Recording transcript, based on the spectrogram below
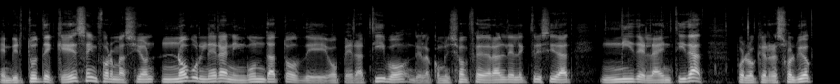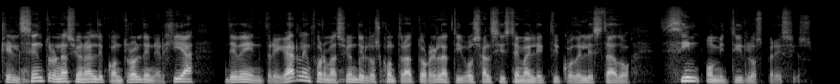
en virtud de que esa información no vulnera ningún dato de operativo de la Comisión Federal de Electricidad ni de la entidad, por lo que resolvió que el Centro Nacional de Control de Energía debe entregar la información de los contratos relativos al sistema eléctrico del Estado sin omitir los precios.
